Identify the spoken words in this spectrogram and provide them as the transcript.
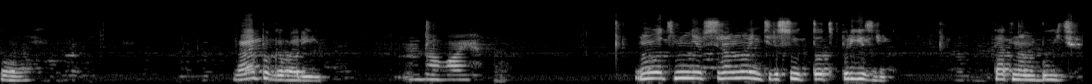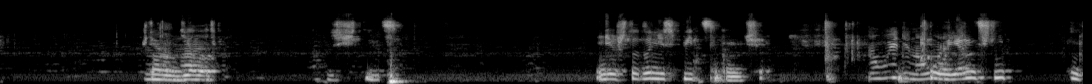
О. Давай поговорим. Давай. Ну вот мне все равно интересует тот призрак. Как нам быть? Что Не нам знаю. делать? Защититься. Мне что-то не спится, короче. Ну выйди на улицу. я начну... Тут,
